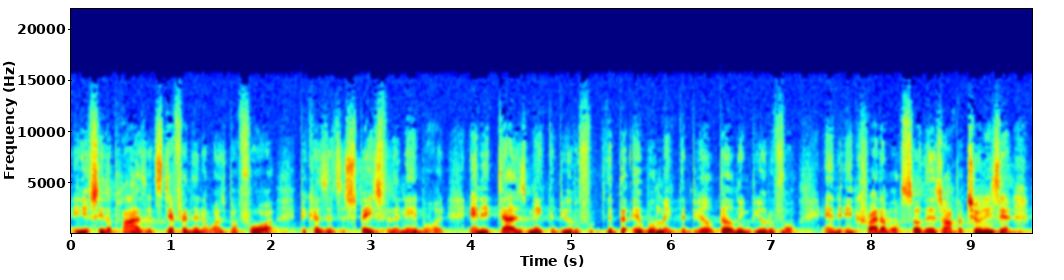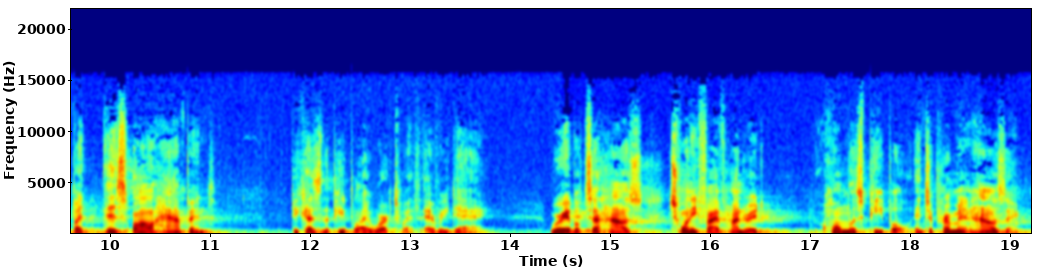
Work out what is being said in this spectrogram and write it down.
and you see the plaza, it's different than it was before because it's a space for the neighborhood, and it does make the beautiful. The, it will make the building beautiful and incredible. So there's opportunities there. But this all happened because of the people I worked with every day. We're able to house 2,500 homeless people into permanent housing.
